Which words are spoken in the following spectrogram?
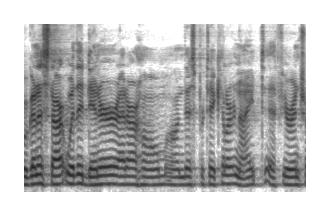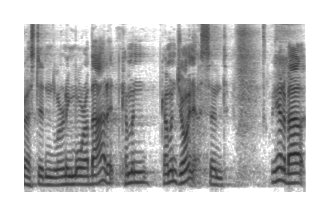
we're going to start with a dinner at our home on this particular night. If you're interested in learning more about it, come and come and join us. And we had about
